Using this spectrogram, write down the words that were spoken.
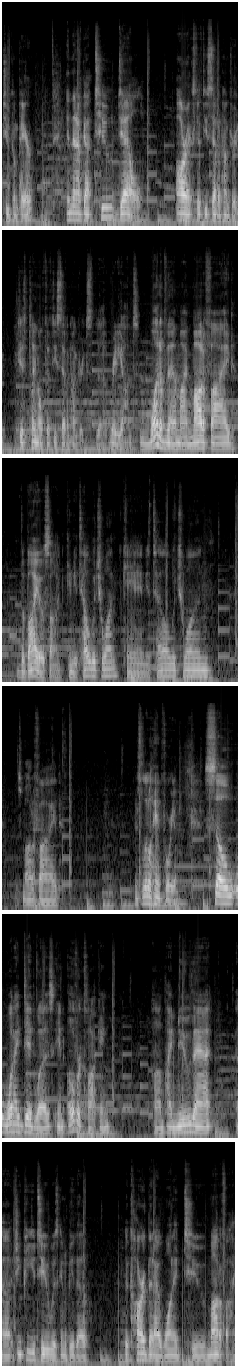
to compare. And then I've got two Dell RX 5700, just plain old 5700s, the Radeons. One of them I modified the BIOS on. Can you tell which one? Can you tell which one was modified? There's a little hint for you. So what I did was in overclocking, um, I knew that uh, GPU2 was going to be the the card that I wanted to modify.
